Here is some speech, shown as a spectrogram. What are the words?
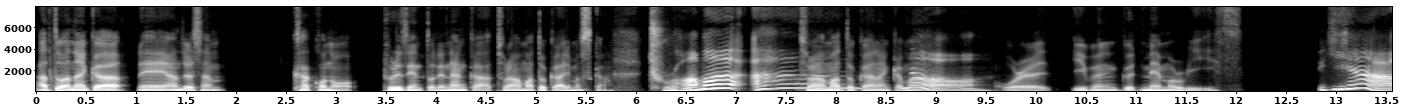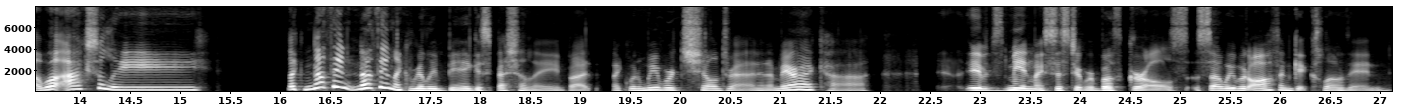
あとはなんか、えーアンドレさん、過去のプレゼントでなんかトラウマとかありますか Trauma? Uh, トラウマとかなんかま no. あ、or even good memories. Yeah. Well, actually, like nothing, nothing like really big, especially. But like when we were children in America, it was me and my sister. We're both girls, so we would often get clothing,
